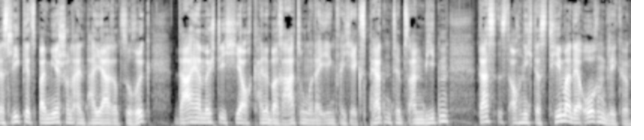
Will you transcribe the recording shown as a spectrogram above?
Das liegt jetzt bei mir schon ein paar Jahre zurück, daher möchte ich hier auch keine Beratung oder irgendwelche Expertentipps anbieten. Das ist auch nicht das Thema der Ohrenblicke.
